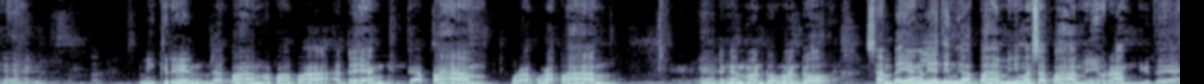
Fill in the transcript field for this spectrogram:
ya migrain, tidak paham apa-apa, ada yang nggak paham, pura-pura paham, ya dengan mandok-mandok, sampai yang ngeliatin nggak paham ini masa paham nih orang gitu ya.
